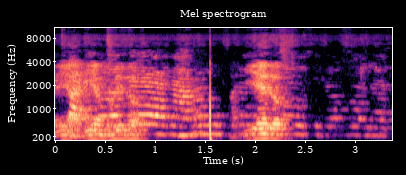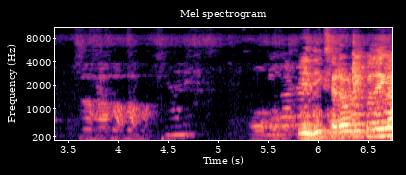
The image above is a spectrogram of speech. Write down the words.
ಏಯ್, ಅಡಿಯ ಬಿಡಿದು. ಅಡಿಯದು. ಇದೀಗ ಸರ ಹೊಡಿಕೋದು ಈಗ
